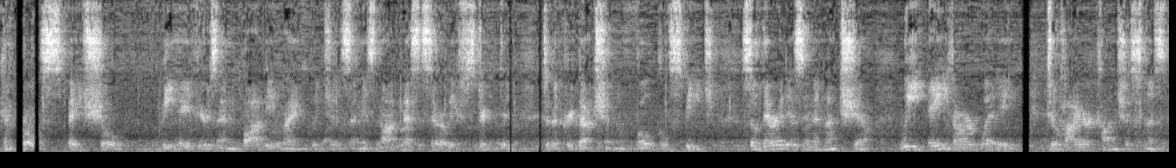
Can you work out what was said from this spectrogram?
controls spatial behaviors and body languages and is not necessarily restricted to the production of vocal speech. So there it is in a nutshell. We ate our way to higher consciousness.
